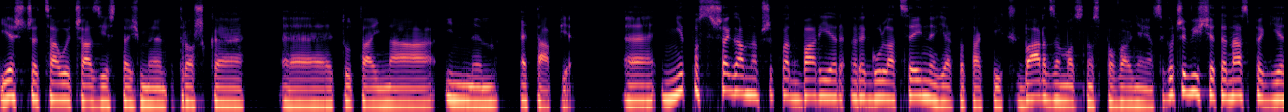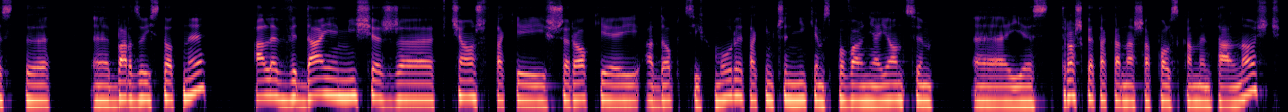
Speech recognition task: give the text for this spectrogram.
jeszcze cały czas jesteśmy troszkę e, tutaj na innym etapie. E, nie postrzegam na przykład barier regulacyjnych jako takich bardzo mocno spowalniających. Oczywiście ten aspekt jest e, bardzo istotny, ale wydaje mi się, że wciąż w takiej szerokiej adopcji chmury takim czynnikiem spowalniającym jest troszkę taka nasza polska mentalność,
